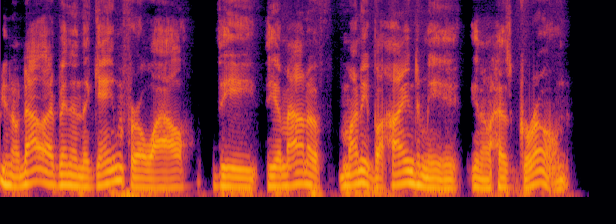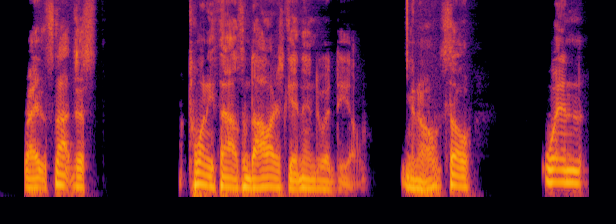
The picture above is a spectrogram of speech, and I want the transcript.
you know now that I've been in the game for a while, the the amount of money behind me, you know, has grown. Right, it's not just twenty thousand dollars getting into a deal. You know, so when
